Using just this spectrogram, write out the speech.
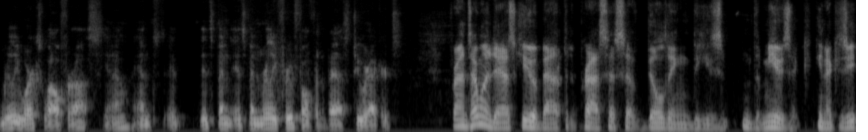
really works well for us, you know, and it, it's been it's been really fruitful for the past two records. Franz, I wanted to ask you about the process of building these the music, you know, because you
